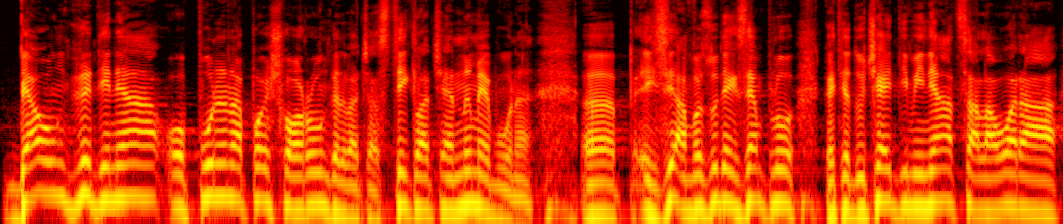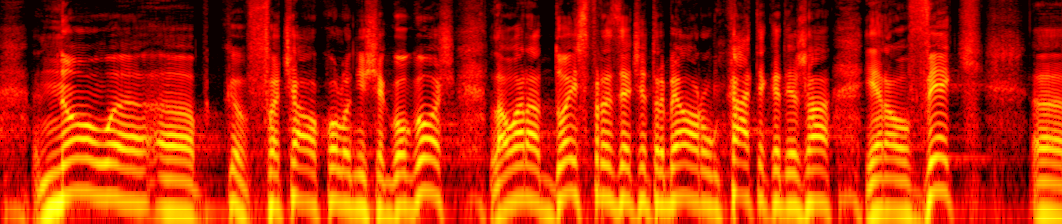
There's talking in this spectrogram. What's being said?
beau un gât din ea, o pun înapoi și o aruncă de aceea. Sticla aceea nu e bună. Uh, am văzut, de exemplu, că te duceai dimineața la ora 9, uh, făceau acolo niște gogoși, la ora 12 trebuiau aruncate, că deja erau vechi. Uh,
